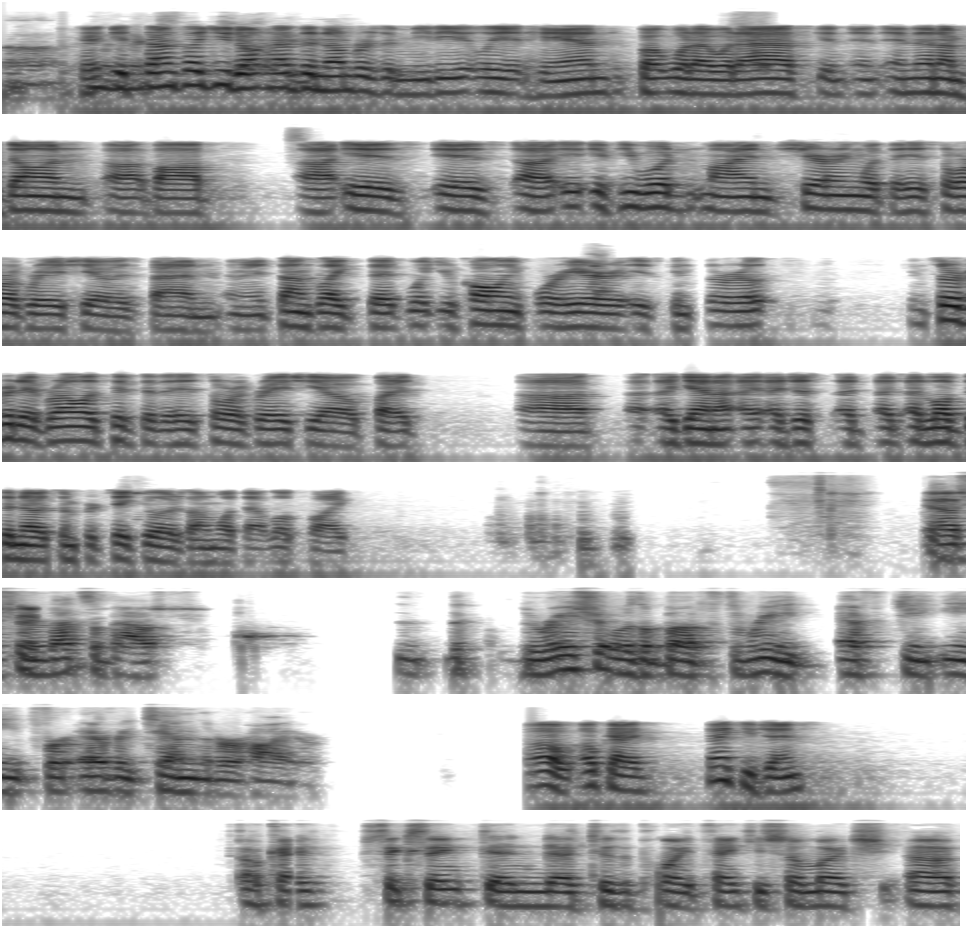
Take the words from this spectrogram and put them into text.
Uh, Okay, it sounds like you don't have the numbers immediately at hand, but what I would ask, and, and, and then I'm done, uh, Bob, uh, is is uh, if you wouldn't mind sharing what the historic ratio has been. I mean, it sounds like that what you're calling for here is conser- conservative relative to the historic ratio, but again, I, I just I'd, I'd love to know some particulars on what that looks like. Uh, Sure, thank- that's about, the, the ratio is above three FTE for every 10 that are higher. Oh, okay. Thank you, James. Okay, succinct and uh, to the point. Thank you so much. Uh,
